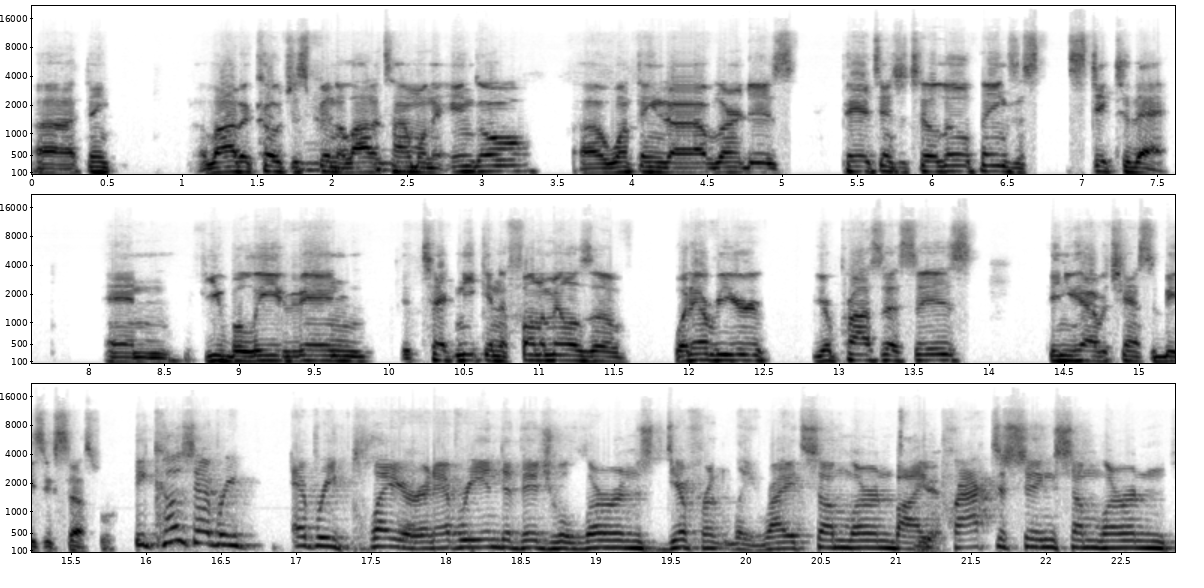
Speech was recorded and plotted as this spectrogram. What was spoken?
Uh, I think a lot of coaches spend a lot of time on the end goal. Uh, one thing that I've learned is pay attention to the little things and stick to that. And if you believe in the technique and the fundamentals of whatever your your process is, then you have a chance to be successful. because every every player and every individual learns differently right some learn by Yeah. practicing some learn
